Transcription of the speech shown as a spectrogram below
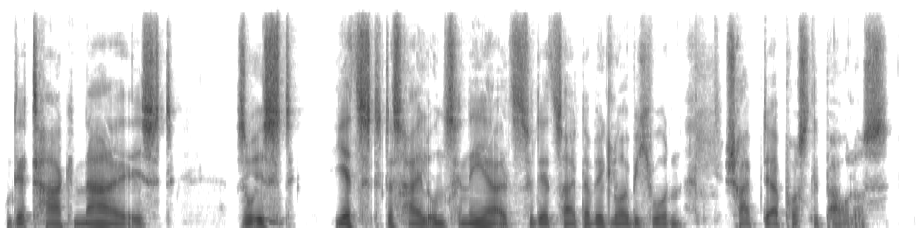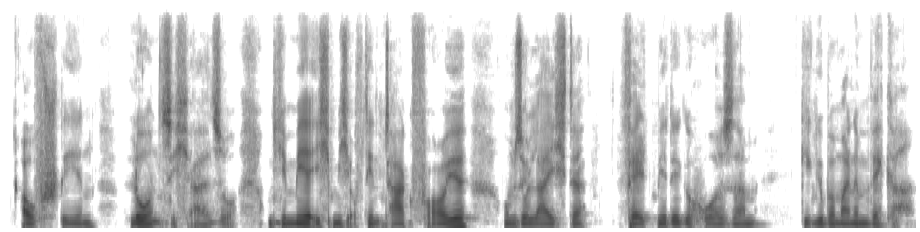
und der Tag nahe ist. So ist jetzt das Heil uns näher als zu der Zeit, da wir gläubig wurden, schreibt der Apostel Paulus. Aufstehen lohnt sich also, und je mehr ich mich auf den Tag freue, umso leichter fällt mir der Gehorsam gegenüber meinem Wecker.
